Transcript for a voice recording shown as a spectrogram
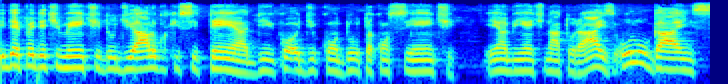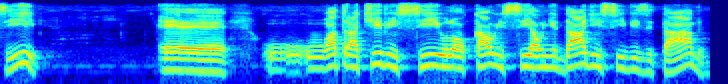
independentemente do diálogo que se tenha de, de conduta consciente em ambientes naturais, o lugar em si, é, o, o atrativo em si, o local em si, a unidade em si visitado,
